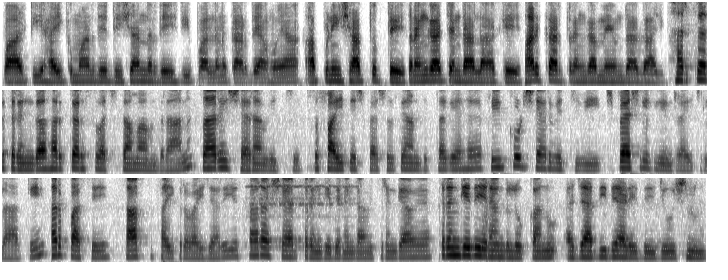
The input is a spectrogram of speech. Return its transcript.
ਪਾਰਟੀ ਹਾਈ ਕਮਾਂਡ ਦੇ ਦਿਸ਼ਾ ਨਿਰਦੇਸ਼ ਦੀ ਪਾਲਣ ਕਰਦਿਆਂ ਹੋਇਆਂ ਆਪਣੀ ਛੱਤ ਉੱਤੇ ਤਿਰੰਗਾ ਝੰਡਾ ਲਾ ਕੇ ਹਰ ਘਰ ਤਿਰੰਗਾ ਮੁਹਿੰਮ ਦਾ ਆਗਾਜ਼ ਹਰ ਘਰ ਤਿਰੰਗਾ ਹਰ ਘਰ ਸਵੱਛਤਾ ਮੁਹਿੰਮ ਦੌਰਾਨ ਸਾਰੇ ਸ਼ਹਿਰਾਂ ਵਿੱਚ ਸਫ਼ਾਈ ਤੇ ਸਪੈਸ਼ਲ ਧਿਆਨ ਦਿੱਤਾ ਗਿਆ ਹੈ। ਫਰੀਦਕੋਟ ਸ਼ਹਿਰ ਵਿੱਚ ਵੀ ਸਪੈਸ਼ਲ ਕਲੀਨ ਡਰਾਈਵ ਚਲਾ ਕੇ ਹਰ ਪਾਸੇ ਸਾਫ਼ ਸਫ਼ਾਈ ਕਰਵਾਈ ਜਾ ਰਹੀ ਹੈ। ਸਾਰਾ ਸ਼ਹਿਰ ਤਿਰੰਗੇ ਦੇ ਰੰਗਾਂ ਵਿੱਚ ਰੰਗਿਆ ਹੋਇਆ ਹੈ। ਤਿਰੰਗੇ ਦੇ ਰੰਗ ਲੋਕਾਂ ਨੂੰ ਆਜ਼ਾਦੀ ਦਿਹਾੜੇ ਦੇ ਜੋਸ਼ ਨੂੰ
